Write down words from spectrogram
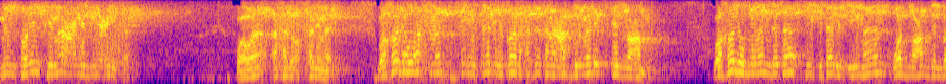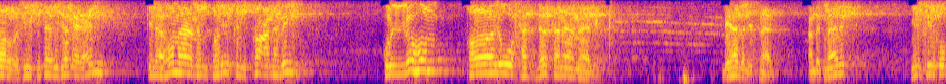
من طريق معن بن عيسى. وهو أحد أصحاب مالك. وأخرجه أحمد في مسنده. قال حدثنا عبد الملك ابن عمرو. وأخرجه ابن مندة في كتاب الإيمان وابن عبد البر في كتاب جامع العلم. كلاهما من طريق القعنبي. كلهم قالوا حدثنا مالك. بهذا الإسناد. عندك مالك؟ مين شيخه؟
